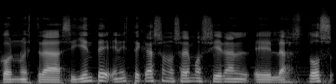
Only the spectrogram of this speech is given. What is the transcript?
con nuestra siguiente, en este caso no sabemos si eran eh, las dos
